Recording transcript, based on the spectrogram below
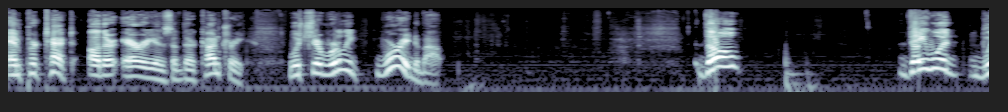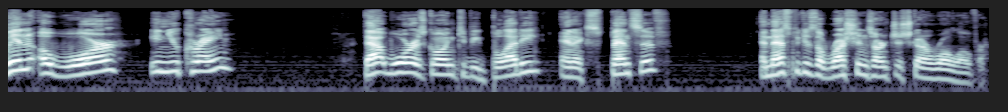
And protect other areas of their country, which they're really worried about. Though they would win a war in Ukraine, that war is going to be bloody and expensive. And that's because the Russians aren't just going to roll over.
